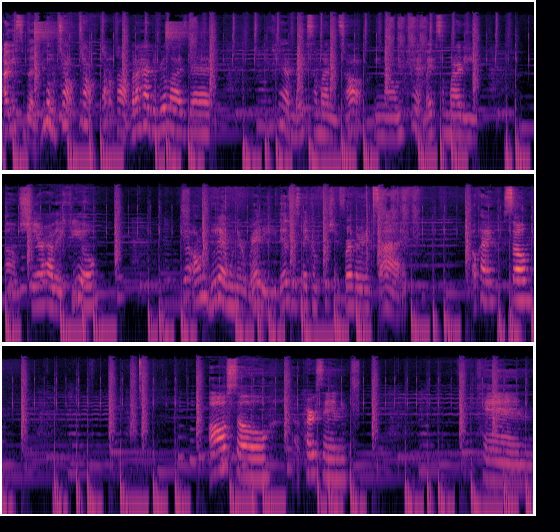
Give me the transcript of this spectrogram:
I used to be like, you're going to talk, talk, talk, talk. But I had to realize that you can't make somebody talk. You know, you can't make somebody um, share how they feel. You'll only do that when they're ready. They'll just make them push it further inside. Okay, so also a person can,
